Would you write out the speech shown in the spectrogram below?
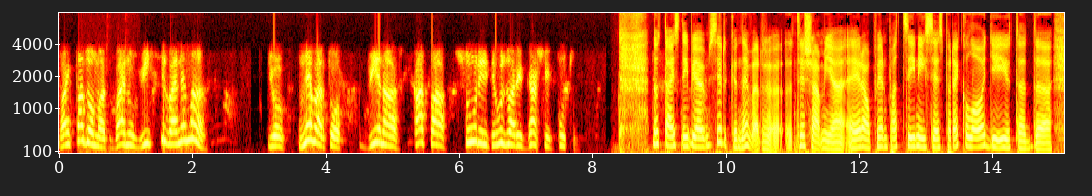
Vajag padomāt, vai nu visi, vai nemaz. Jo nevar to vienā katlā sūrīti uzvarīt garšīgu putu. Nu, taisnība jau jums ir, ka nevar tiešām, ja Eiropa vien pat cīnīsies par ekoloģiju, tad uh,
